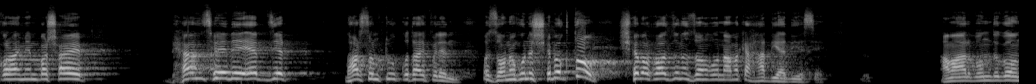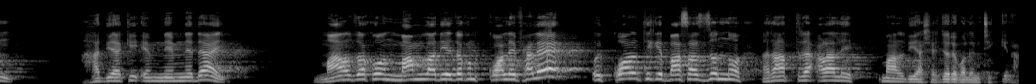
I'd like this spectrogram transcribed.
করা হয়, মেম্বার সাহেব, ভ্যান ছেড়ে দিয়ে এফজেড ভার্সন টু কোথায় পেলেন? জনগণের সেবক তো সেবা করার জন্য জনগণ আমাকে হাদিয়া দিয়েছে। আমার বন্ধুগণ, হাদিয়া কি এমনি এমনি দেয়? মাল যখন মামলা দিয়ে যখন কলে ফেলে, ওই কল থেকে বাঁচার জন্য রাত্রে আড়ালে মাল দিয়ে আসে। জোরে বলেন ঠিক কিনা?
